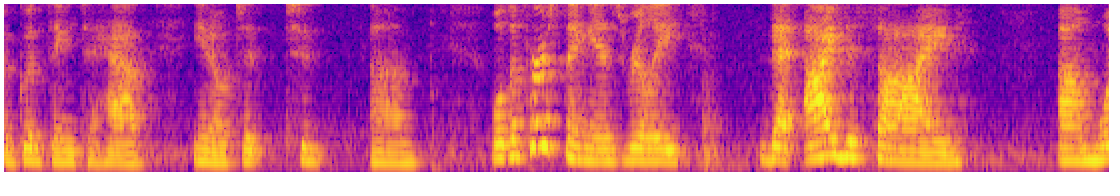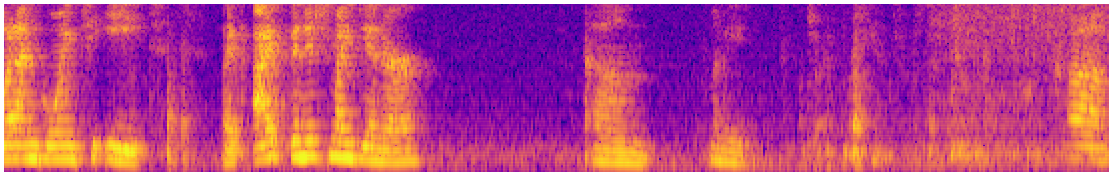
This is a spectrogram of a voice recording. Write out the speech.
a good thing to have, you know, to, to um, well, the first thing is really that I decide um, what I'm going to eat. Like I finish my dinner. Um, let me. Um,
